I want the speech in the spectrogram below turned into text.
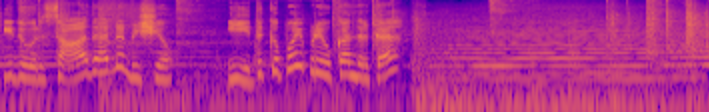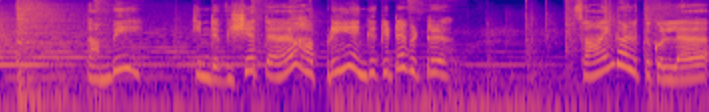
இது ஒரு சாதாரண விஷயம். இதுக்கு போய் இப்படி உட்கார்ந்திருக்க? தம்பி இந்த விஷயத்த அப்படியே எங்க கிட்ட விட்டுரு. சாயங்காலத்துக்குள்ள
